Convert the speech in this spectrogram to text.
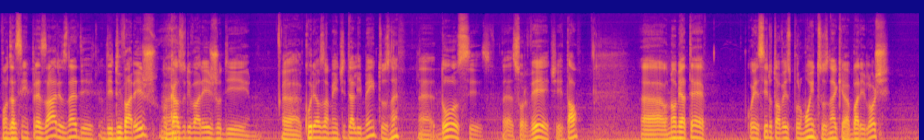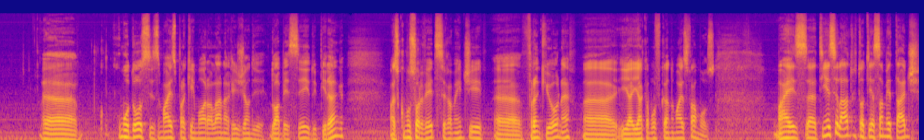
vamos dizer assim, empresários, né? De, de, de varejo. No é. caso de varejo de. É, curiosamente, de alimentos, né? É, doces, sorvete e tal. o nome até conhecido talvez por muitos, né? Que é Bariloche como doces mais para quem mora lá na região de, do ABC e do Ipiranga, mas como sorvetes realmente uh, franqueou, né? Uh, e aí acabou ficando mais famoso. Mas uh, tinha esse lado, então tinha essa metade,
